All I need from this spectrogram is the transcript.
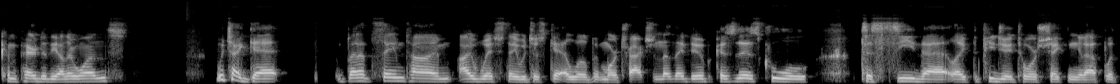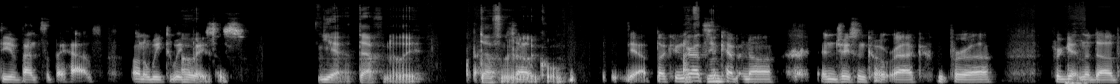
compared to the other ones, which I get. But at the same time, I wish they would just get a little bit more traction than they do because it is cool to see that like the PGA Tour shaking it up with the events that they have on a week to week basis. Yeah, definitely. Definitely So- really cool. Yeah, but congrats think- to Kevin Na and Jason Kokrak for uh for getting the dub.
